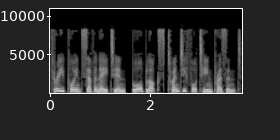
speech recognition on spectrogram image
3.78 in bore blocks 2014 present.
